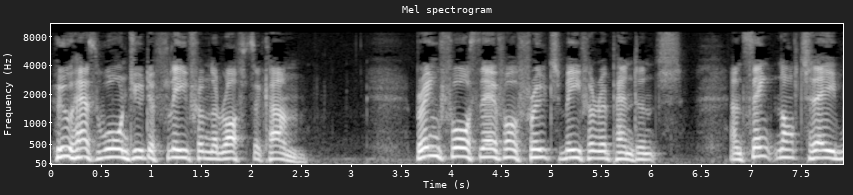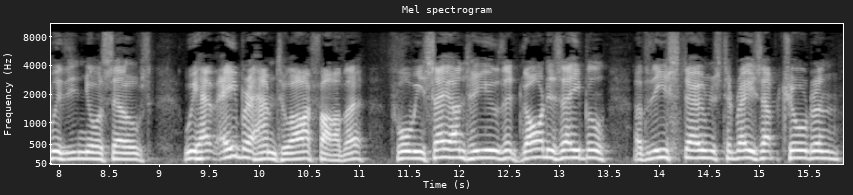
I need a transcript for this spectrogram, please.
who hath warned you to flee from the wrath to come? Bring forth therefore fruits me for repentance, and think not say within yourselves, We have Abraham to our father, for we say unto you that God is able of these stones to raise up children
